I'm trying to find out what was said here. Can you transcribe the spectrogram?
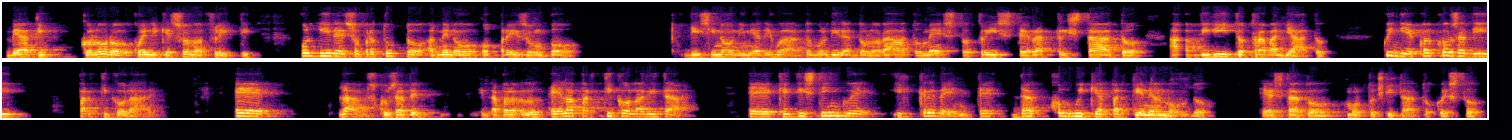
beati coloro, quelli che sono afflitti, Vuol dire soprattutto, almeno ho preso un po' di sinonimi a riguardo, vuol dire addolorato, mesto, triste, rattristato, avvilito, travagliato. Quindi è qualcosa di particolare. È la, scusate, la, è la particolarità è che distingue il credente da colui che appartiene al mondo. È stato molto citato questo,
